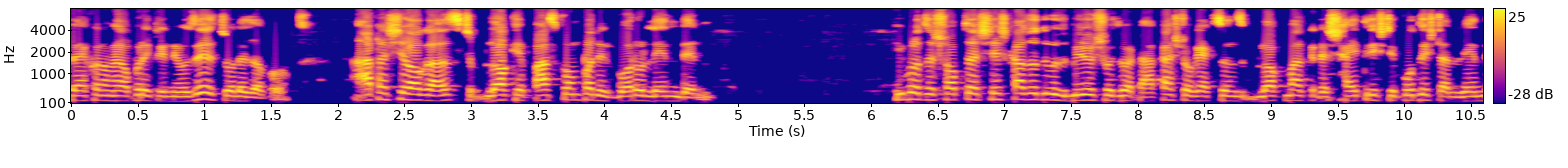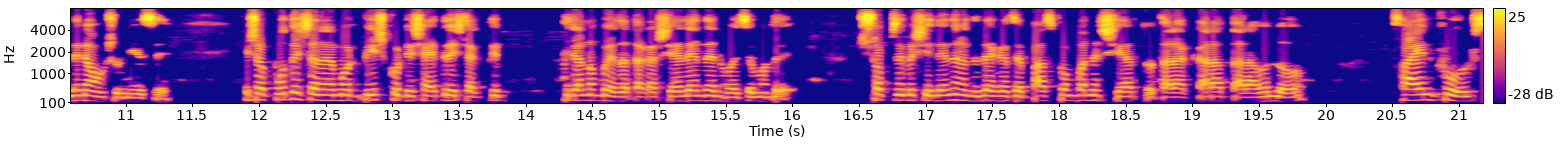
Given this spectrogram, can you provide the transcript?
তো এখন আমি অপর একটি নিউজে চলে যাব। আঠাশে অগস্ট ব্লকে পাঁচ কোম্পানির বড় লেনদেন। কি বলছে? সপ্তাহের শেষ কাজ দিবস বৃহস্পতিবার ঢাকা স্টক এক্সচেঞ্জ ব্লক মার্কেটে সাঁত্রিশটি প্রতিষ্ঠান লেনদেনে অংশ নিয়েছে। এসব প্রতিষ্ঠানের মোট বিশ কোটি সাঁত্রিশ লাখ তিরানব্বই হাজার টাকা শেয়ার লেনদেন হয়েছে মধ্যে। সবচেয়ে বেশি লেনদেন হতে দেখা যাচ্ছে পাঁচ কোম্পানির শেয়ার। তো তারা কারা? তারা হলো Fine Foods,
